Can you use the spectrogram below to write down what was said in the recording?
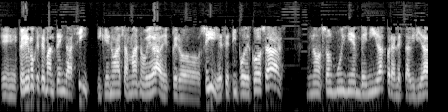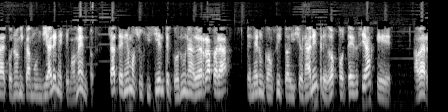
Eh, esperemos que se mantenga así y que no haya más novedades, pero sí, ese tipo de cosas no son muy bienvenidas para la estabilidad económica mundial en este momento. Ya tenemos suficiente con una guerra para tener un conflicto adicional entre dos potencias que, a ver,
